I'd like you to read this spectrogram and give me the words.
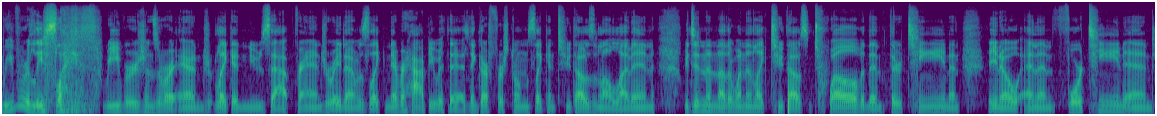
we've released like three versions of our Android, like a news app for Android. And I was like never happy with it. I think our first one was like in 2011. We did another one in like 2012 and then 13 and you know and then 14 and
